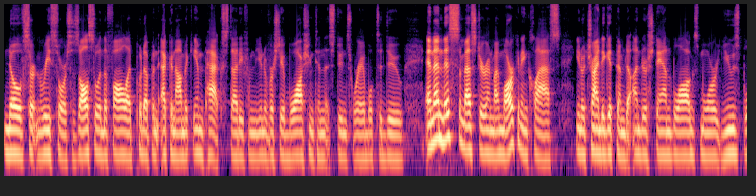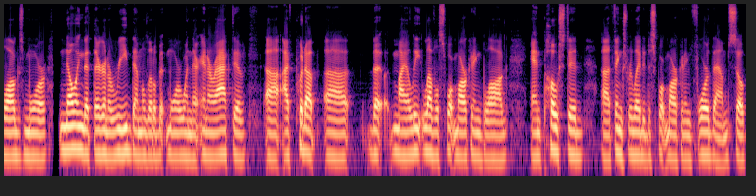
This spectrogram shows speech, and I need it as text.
know of certain resources. Also in the fall, I put up an economic impact study from the University of Washington that students were able to do. And then this semester in my marketing class, you know, trying to get them to understand blogs more, use blogs more, knowing that they're going to read them a little bit more when they're interactive. Uh, I've put up uh, the, my elite level sport marketing blog and posted uh, things related to sport marketing for them. So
